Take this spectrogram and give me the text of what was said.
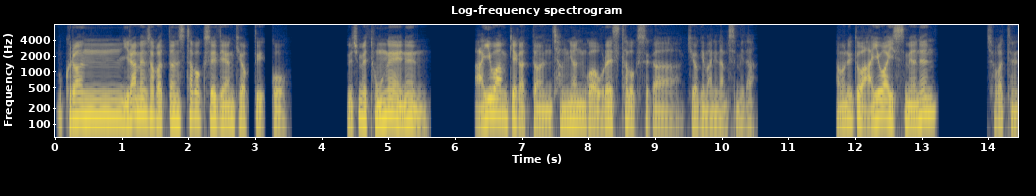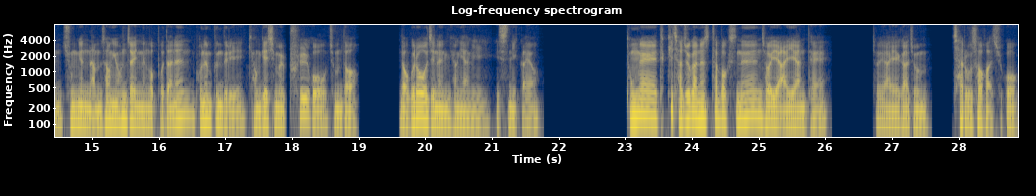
뭐 그런 일하면서 갔던 스타벅스에 대한 기억도 있고 요즘에 동네에는 아이와 함께 갔던 작년과 올해 스타벅스가 기억에 많이 남습니다. 아무래도 아이와 있으면은 저 같은 중년 남성이 혼자 있는 것보다는 보는 분들이 경계심을 풀고 좀 더 너그러워지는 경향이 있으니까요. 동네에 특히 자주 가는 스타벅스는 저희 아이한테 저희 아이가 좀 잘 웃어가지고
